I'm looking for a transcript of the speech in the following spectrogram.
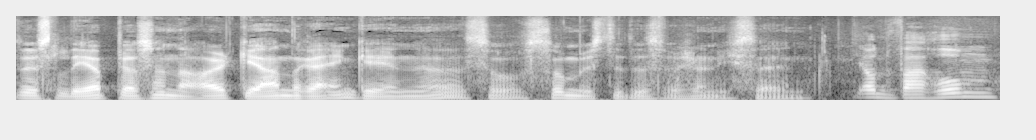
das Lehrpersonal gern reingehen. Ja, so, so müsste das wahrscheinlich sein. Ja, und warum?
